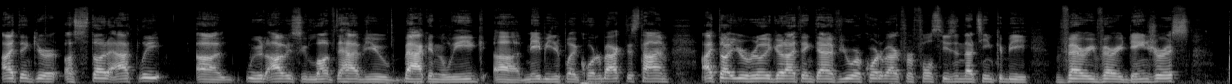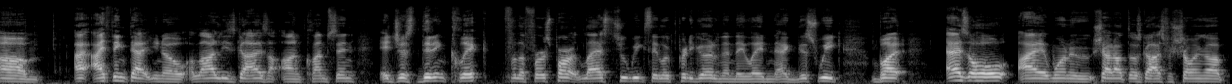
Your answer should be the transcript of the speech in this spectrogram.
I think you're a stud athlete. Uh, we would obviously love to have you back in the league. Uh, maybe to play quarterback this time. I thought you were really good. I think that if you were a quarterback for a full season, that team could be very, very dangerous. Um, I, I think that you know a lot of these guys on Clemson, it just didn't click for the first part. Last two weeks they looked pretty good, and then they laid an egg this week. But as a whole, I want to shout out those guys for showing up.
